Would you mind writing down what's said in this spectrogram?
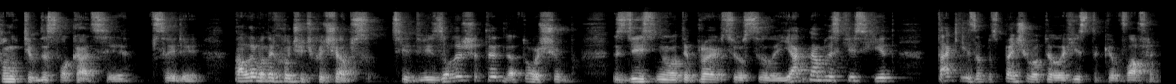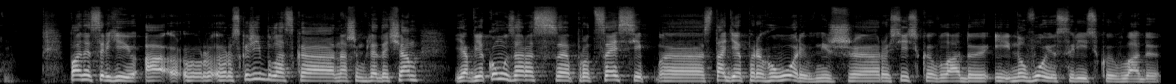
пунктів дислокації в Сирії. Але вони хочуть хоча б ці дві залишити для того, щоб здійснювати проекцію сили як на Близький Схід, так і забезпечувати логістики в Африку. Пане Сергію, а розкажіть, будь ласка, нашим глядачам, я- в якому зараз е, процесі е, стадія переговорів між е, російською владою і новою сирійською владою?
